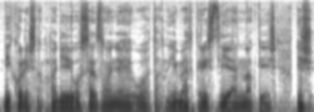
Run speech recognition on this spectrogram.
Nikolisnak nagyon jó szezonjai voltak, német Krisztiánnak is, és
